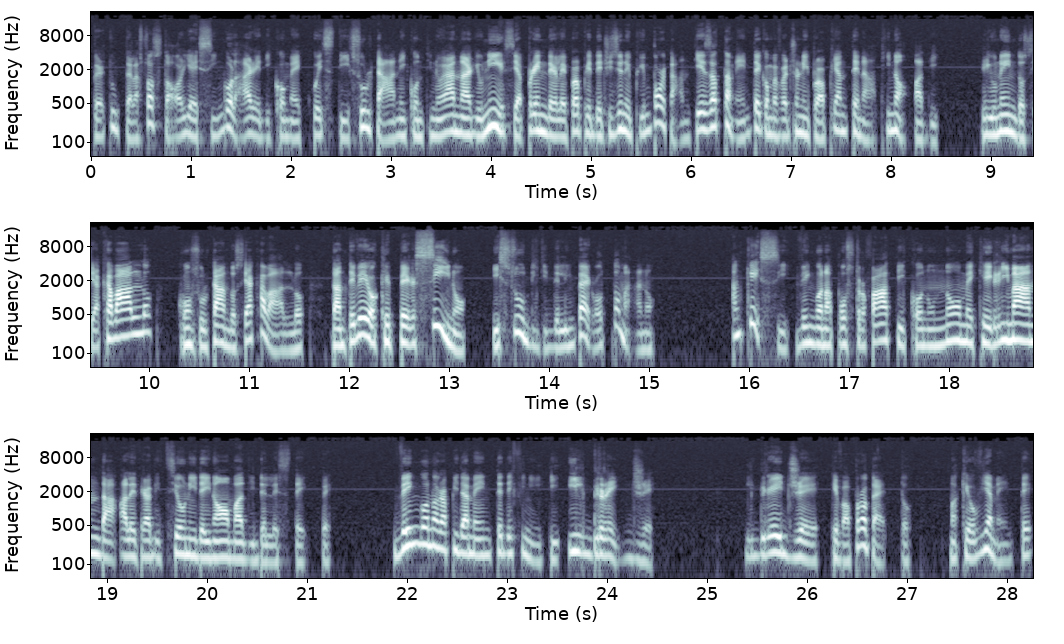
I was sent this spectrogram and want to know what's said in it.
Per tutta la sua storia è singolare di come questi sultani continueranno a riunirsi a prendere le proprie decisioni più importanti esattamente come facevano i propri antenati nomadi, riunendosi a cavallo, consultandosi a cavallo, tant'è vero che persino i sudditi dell'impero ottomano anch'essi vengono apostrofati con un nome che rimanda alle tradizioni dei nomadi delle steppe. Vengono rapidamente definiti il gregge, il gregge che va protetto, ma che ovviamente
